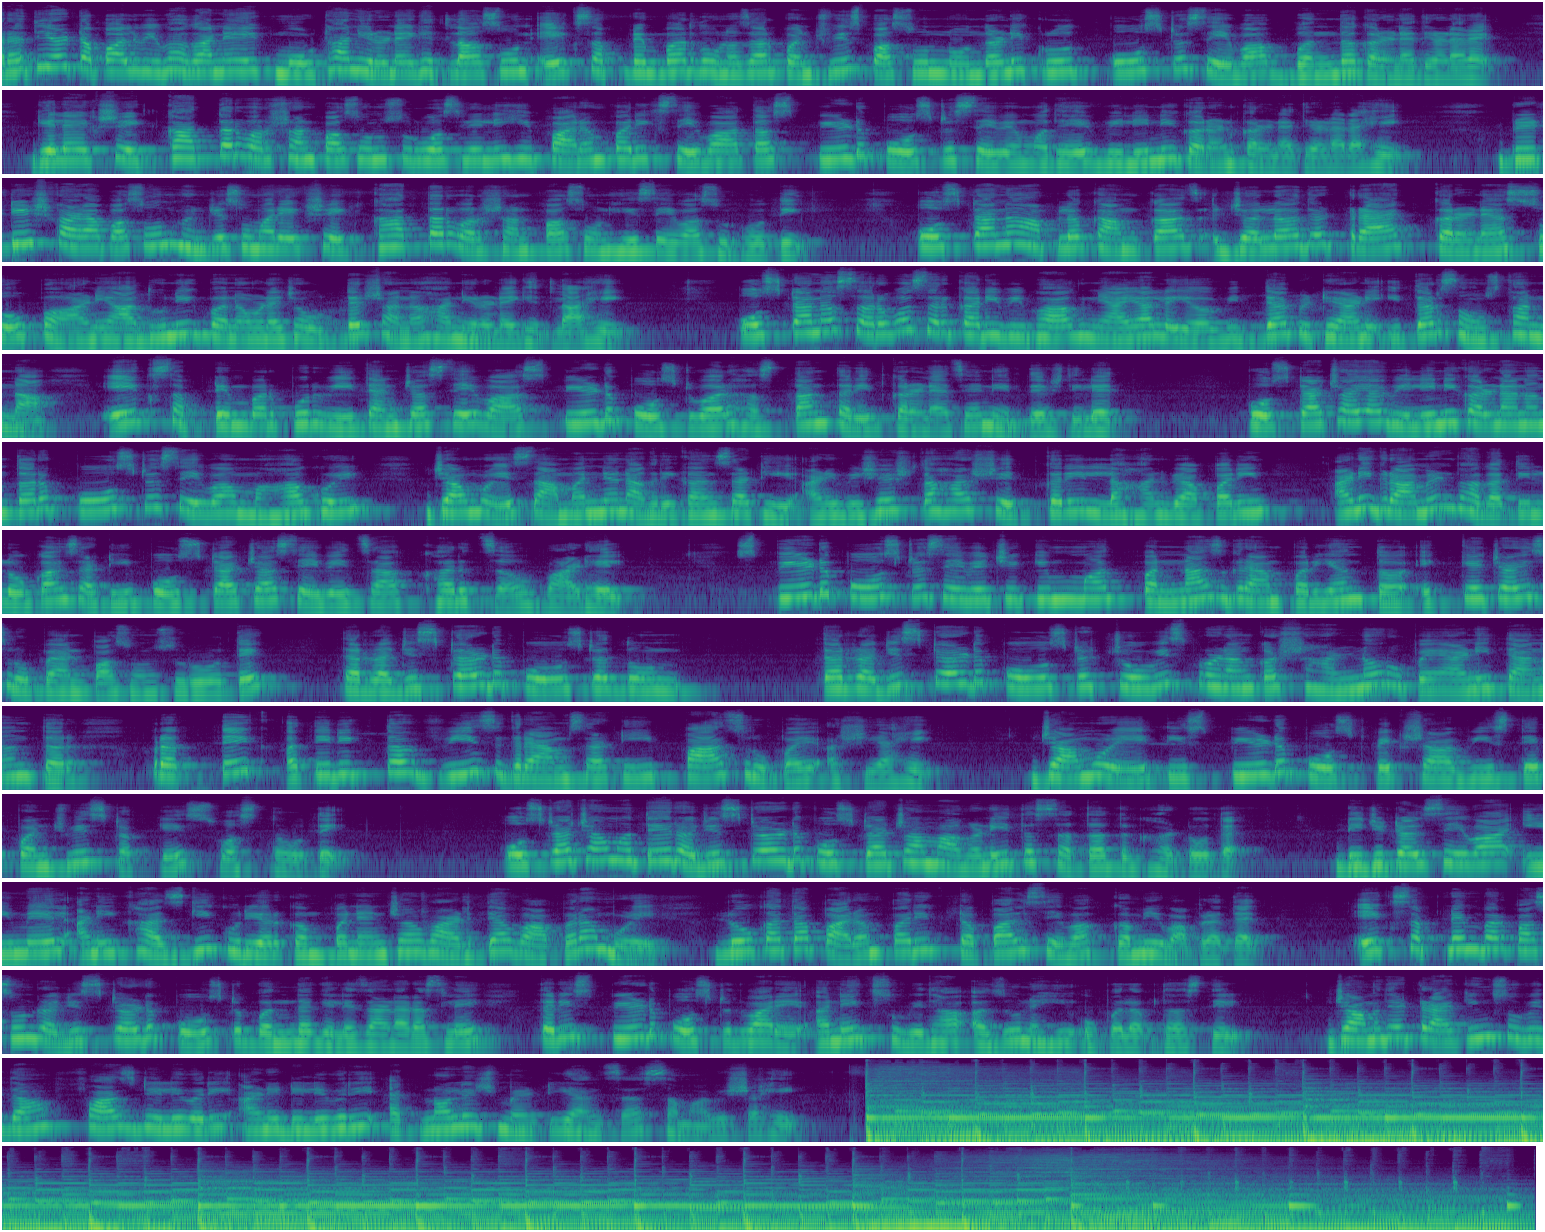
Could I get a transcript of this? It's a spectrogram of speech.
भारतीय टपाल विभागाने एक मोठा निर्णय घेतला असून एक सप्टेंबर दोन हजार पंचवीसपासून नोंदणीकृत पोस्ट सेवा बंद करण्यात येणार आहे. गेल्या एकशे एकाहत्तर वर्षांपासून सुरू असलेली ही पारंपरिक सेवा आता स्पीड पोस्ट सेवेमध्ये विलिनीकरण करण्यात येणार आहे. ब्रिटिश काळापासून म्हणजे सुमारे एकशे एकाहत्तर वर्षांपासून ही सेवा सुरू होती. पोस्टानं आपलं कामकाज जलद ट्रॅक करण्यास सोपं आणि आधुनिक बनवण्याच्या उद्देशानं हा निर्णय घेतला आहे. पोस्टानं सर्व सरकारी विभाग न्यायालयं विद्यापीठे आणि इतर संस्थांना एक सप्टेंबरपूर्वी त्यांच्या सेवा स्पीड पोस्टवर हस्तांतरित करण्याचे निर्देश दिलेत. पोस्टाच्या या विलिनीकरणानंतर पोस्ट सेवा महाग होईल ज्यामुळे सामान्य नागरिकांसाठी आणि विशेषतः शेतकरी लहान व्यापारी आणि ग्रामीण भागातील लोकांसाठी पोस्टाच्या सेवेचा खर्च वाढेल. स्पीड पोस्ट सेवेची किंमत पन्नास ग्रॅमपर्यंत एक्केचाळीस रुपयांपासून सुरू होते. तर रजिस्टर्ड पोस्ट दोन तर रजिस्टर्ड पोस्ट चोवीस पूर्णांक शहाण्णव रुपये आणि त्यानंतर प्रत्येक अतिरिक्त वीस ग्रॅमसाठी पाच रुपये अशी आहे ज्यामुळे ती स्पीड पोस्टपेक्षा वीस ते पंचवीस टक्के स्वस्त होते. पोस्टाच्या मते रजिस्टर्ड पोस्टाच्या मागणीत सतत घट होत. आहे डिजिटल सेवा ईमेल आणि खाजगी कुरिअर कंपन्यांच्या वाढत्या वापरामुळे लोक आता पारंपरिक टपाल सेवा कमी वापरत आहेत. एक सप्टेंबरपासून रजिस्टर्ड पोस्ट बंद केले जाणार असले तरी स्पीड पोस्टद्वारे अनेक सुविधा अजूनही उपलब्ध असतील. ज्यामध्ये ट्रॅकिंग सुविधा फास्ट डिलिव्हरी आणि डिलिव्हरी ॲक्नॉलेजमेंट यांचा समावेश आहे.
